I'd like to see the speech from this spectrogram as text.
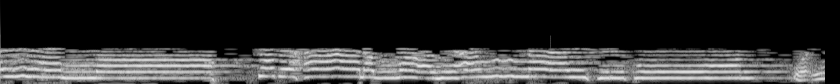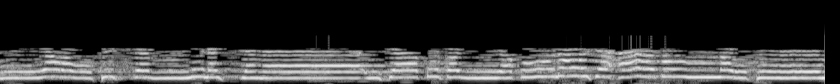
غير الله؟ سبحان الله عما يشركون. وإن يروا كسا من السماء شاقطا يقولوا سحاب مركوم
